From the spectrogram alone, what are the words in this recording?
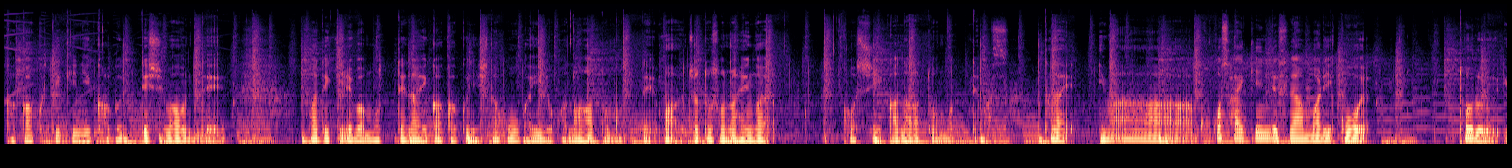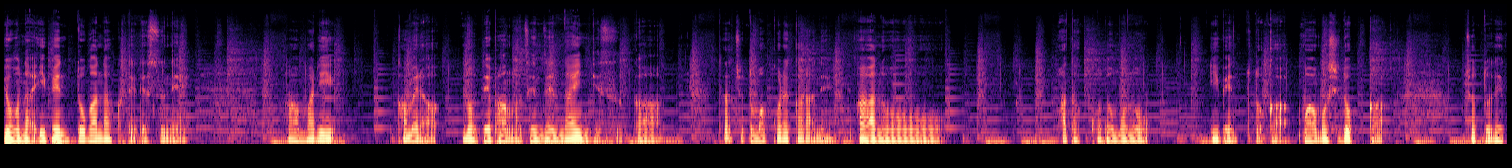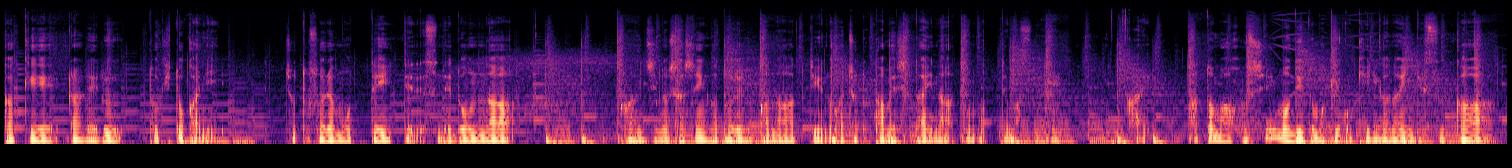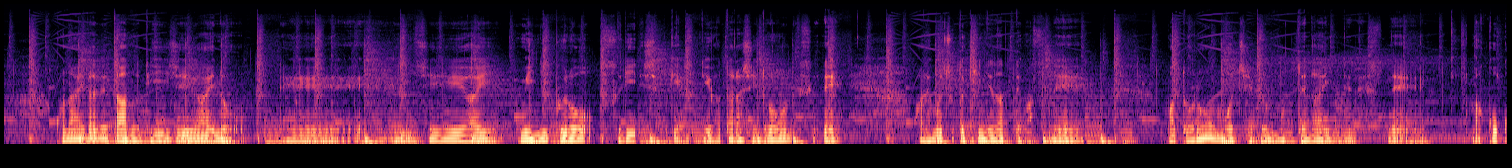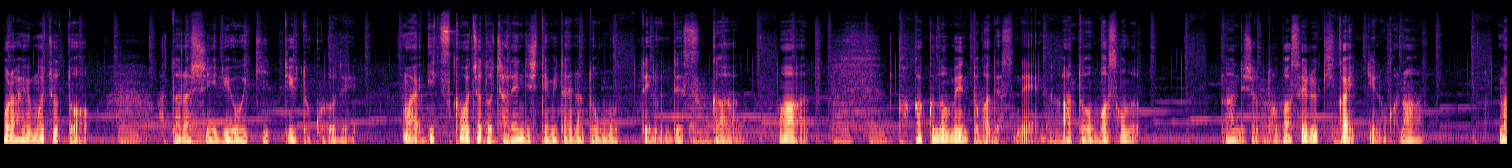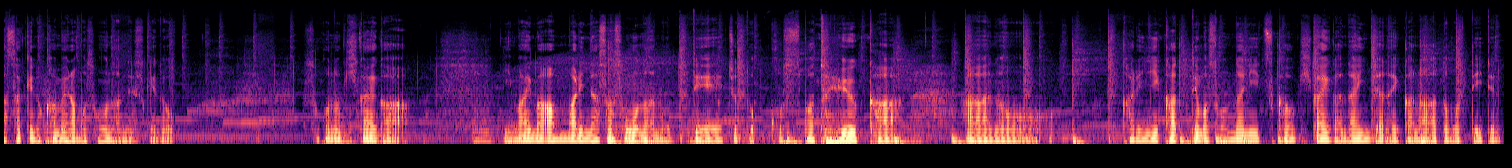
価格的にかぶってしまうんで、まあできれば持ってない価格にした方がいいのかなと思って、まあちょっとその辺が欲しいかなと思ってます。ただ今、ここ最近ですね、あんまりこう、撮るようなイベントがなくてですね、あんまりカメラの出番が全然ないんですが、ただちょっとまあこれからね、あのー、また子供のイベントとか、まあもしどっかちょっと出かけられる時とかに、ちょっとそれ持っていってですね、どんな感じの写真が撮れるかなっていうのがちょっと試したいなと思ってますね。はい。あとまあ欲しいもんで言うとまあ結構キリがないんですが、この間出たあの DJI の、えー、DJI ミニプロ3でしたっけっていう新しいドローンですよね。あれもちょっと気になってますね。まあ、ドローンも自分持ってないんでですね、まあ、ここら辺もちょっと新しい領域っていうところで、まあ、いつかはちょっとチャレンジしてみたいなと思ってるんですが、まあ、価格の面とかですね、あと、まあ、その、なんでしょう、飛ばせる機械っていうのかな。まあさっきのカメラもそうなんですけど、そこの機械が今今あんまりなさそうなので、ちょっとコスパというか、あの、仮に買ってもそんなに使う機会がないんじゃないかなと思っていて、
